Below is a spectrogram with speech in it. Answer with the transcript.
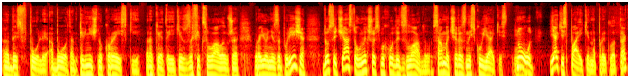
а, десь в полі, або там північно-корейські ракети, які зафіксували вже в районі Запоріжжя. Досить часто у них щось виходить з ладу саме через низьку якість. Mm. Ну от. Якість пайки, наприклад, так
